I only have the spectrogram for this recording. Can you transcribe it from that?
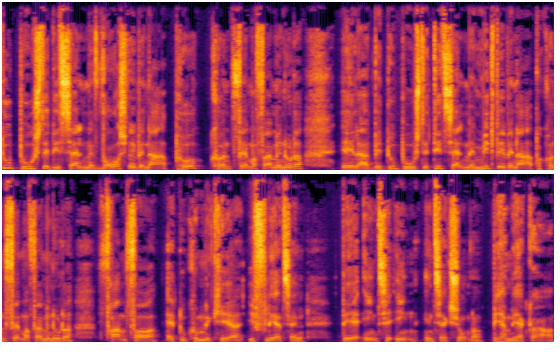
du booste dit salg med vores webinar på kun 45 minutter, eller vil du booste dit salg med mit webinar på kun 45 minutter, frem for at du kommunikerer i flertal? Det er en-til-en interaktioner, vi har med at gøre.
